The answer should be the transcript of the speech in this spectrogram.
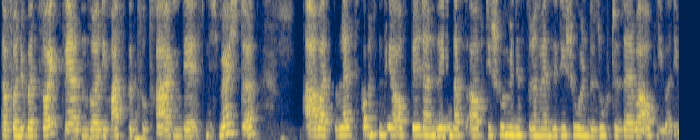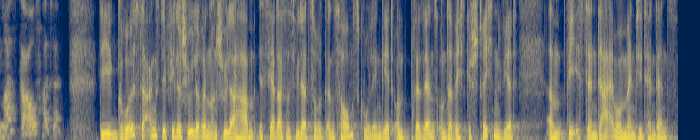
davon überzeugt werden soll, die Maske zu tragen, der es nicht möchte. Aber zuletzt konnten wir auf Bildern sehen, dass auch die Schulministerin, wenn sie die Schulen besuchte, selber auch lieber die Maske auf hatte. Die größte Angst, die viele Schülerinnen und Schüler haben, ist ja, dass es wieder zurück ins Homeschooling geht und Präsenzunterricht gestrichen wird. Ähm, wie ist denn da im Moment die Tendenz?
